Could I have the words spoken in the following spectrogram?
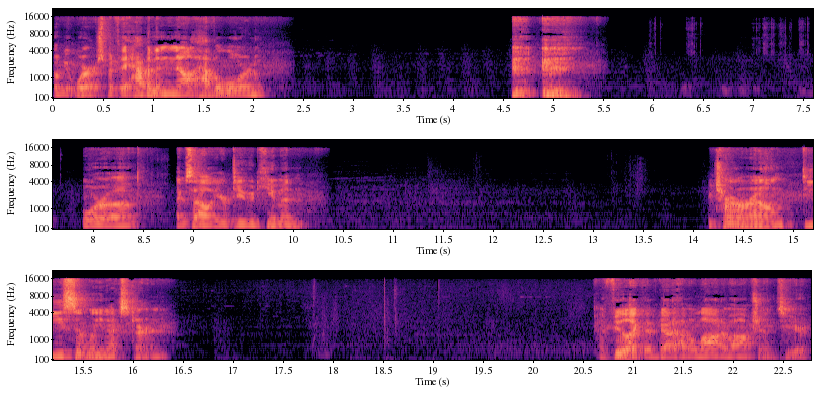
It'll get worse, but if they happen to not have a lord, or uh, exile your dude human, turn around decently next turn. I feel like I've got to have a lot of options here.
